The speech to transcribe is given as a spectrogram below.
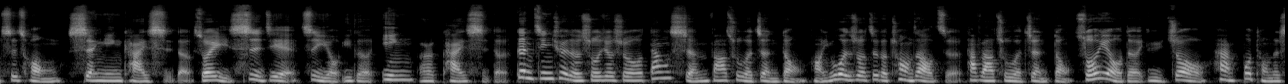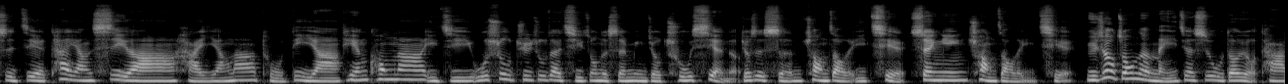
是从声音开始的，所以世界是由一个音而开始的。更精确的说，就是说，当神发出了震动，哈，或者说这个创造者他发出了震动，所有的宇宙和不同的世界，太阳系啦、海洋啦、土地啊、天空啦，以及无数居住在其中的生命就出现了。就是神创造了一切，声音创造了一切。宇宙中的每一件事物都有它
